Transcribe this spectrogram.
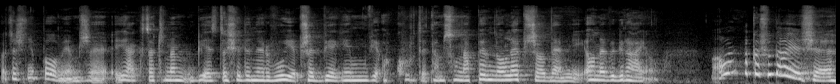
Chociaż nie powiem, że jak zaczynam biec, to się denerwuję przed biegiem. Mówię, o kurde, tam są na pewno lepsze ode mnie i one wygrają. Ale jakoś udaje się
